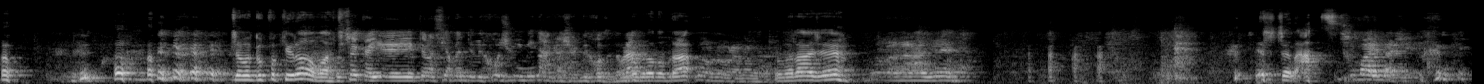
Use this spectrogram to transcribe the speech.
Trzeba go pokierować. Poczekaj, e, teraz ja będę wychodził i mnie nagasz jak wychodzę, dobra? Dobra, dobra. No, dobra, dobra. To na razie. Dobra, na razie. Jeszcze raz. Trzymaj się.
